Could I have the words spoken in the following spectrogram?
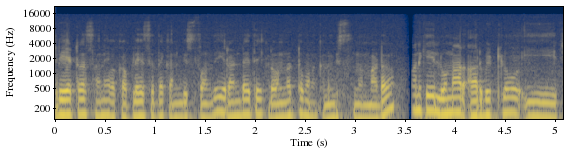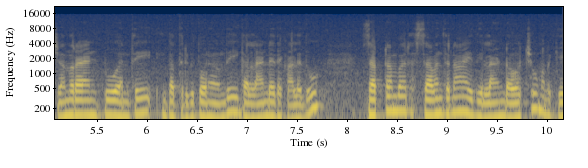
క్రియేటర్స్ అనే ఒక ప్లేస్ అయితే కనిపిస్తుంది. రెండు అయితే ఇక్కడ ఉన్నట్టు మనకు కనిపిస్తుంది అనమాట మనకి లూనార్ ఆర్బిట్లో ఈ చంద్రయాన్ టూ అయితే ఇంకా తిరుగుతూనే ఉంది. ఇంకా ల్యాండ్ అయితే కాలేదు. సెప్టెంబర్ సెవెంత్న ఇది ల్యాండ్ అవ్వచ్చు మనకి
